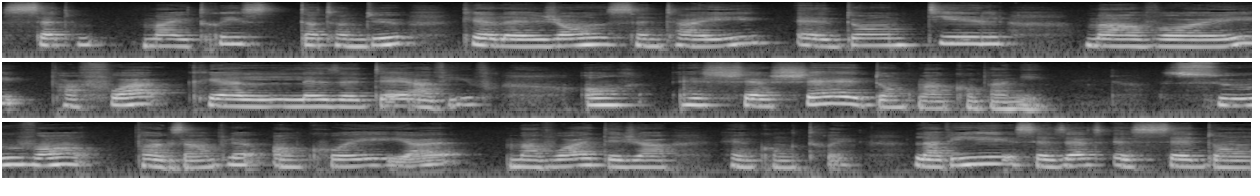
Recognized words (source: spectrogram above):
cette maîtrise attendu que les gens s'entaillent et dont ils m'avouaient parfois qu'elle les aidait à vivre. On recherchait donc ma compagnie. Souvent, par exemple, on croyait m'avoir déjà rencontré. La vie, ces êtres et ces dont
